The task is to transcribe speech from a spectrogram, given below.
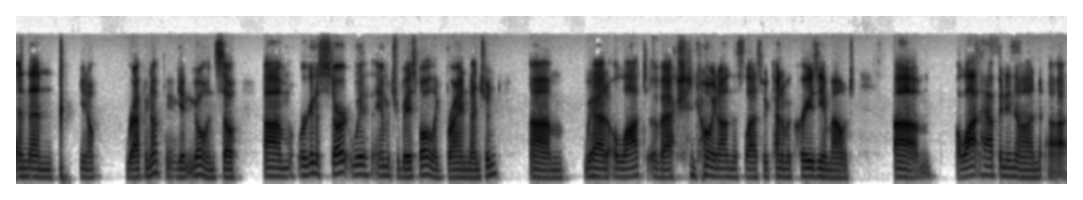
and then you know wrapping up and getting going. So um, we're gonna start with amateur baseball, like Brian mentioned. Um, we had a lot of action going on this last week, kind of a crazy amount. Um, a lot happening on uh,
